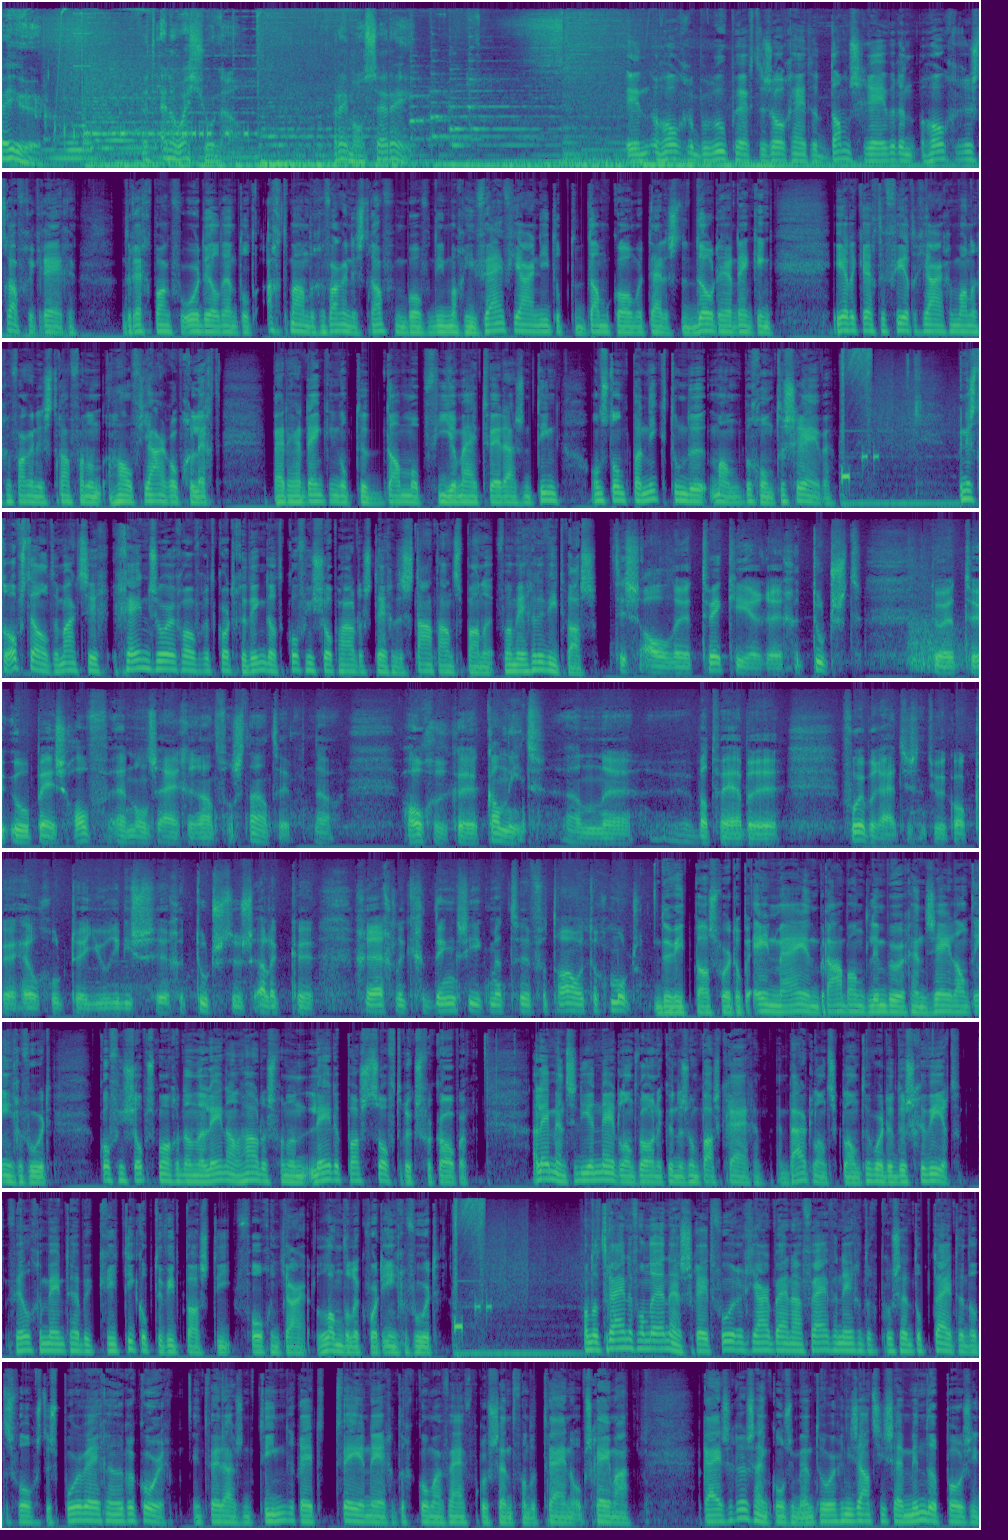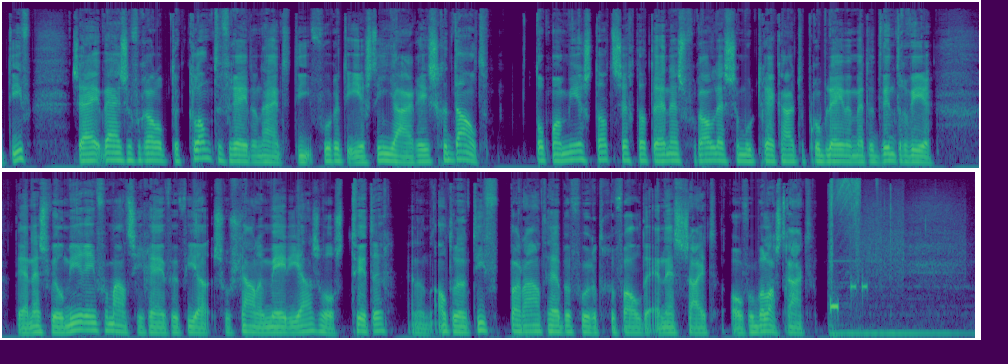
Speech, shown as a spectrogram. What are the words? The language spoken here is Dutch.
2 uur. Het NOS-journaal. Raymond Serré. In hoger beroep heeft de zogeheten damschreeuwer een hogere straf gekregen. De rechtbank veroordeelde hem tot acht maanden gevangenisstraf. En bovendien mag hij vijf jaar niet op de Dam komen tijdens de dodenherdenking. Eerder kreeg de 40-jarige man een gevangenisstraf van een half jaar opgelegd. Bij de herdenking op de Dam op 4 mei 2010 ontstond paniek toen de man begon te schreeuwen. Minister Opstelten maakt zich geen zorgen over het kort geding... dat koffieshophouders tegen de staat aanspannen vanwege de wietwas. Het is al uh, twee keer uh, getoetst door het uh, Europees Hof en onze eigen Raad van State. Nou, hoger kan niet aan wat we hebben voorbereid is natuurlijk ook uh, heel goed uh, juridisch uh, getoetst. Dus elk gerechtelijk geding zie ik met vertrouwen tegemoet. De wietpas wordt op 1 mei in Brabant, Limburg en Zeeland ingevoerd. Coffeeshops mogen dan alleen aan houders van een ledenpas softdrugs verkopen. Alleen mensen die in Nederland wonen kunnen zo'n pas krijgen. En buitenlandse klanten worden dus geweerd. Veel gemeenten hebben kritiek op de wietpas die volgend jaar landelijk wordt ingevoerd. Van de treinen van de NS reed vorig jaar bijna 95% op tijd... en dat is volgens de spoorwegen een record. In 2010 reed 92,5% van de treinen op schema. Reizigers en consumentenorganisaties zijn minder positief. Zij wijzen vooral op de klanttevredenheid... die voor het eerst in jaren is gedaald. Topman Meerstad zegt dat de NS vooral lessen moet trekken... uit de problemen met het winterweer. De NS wil meer informatie geven via sociale media zoals Twitter... en een alternatief paraat hebben voor het geval de NS-site overbelast raakt.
